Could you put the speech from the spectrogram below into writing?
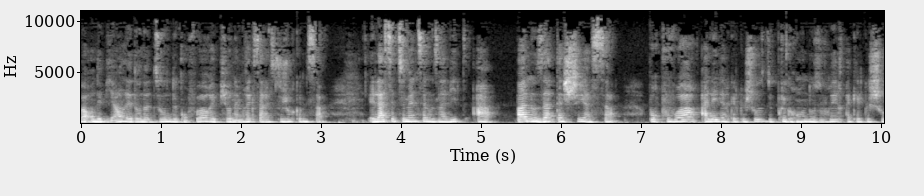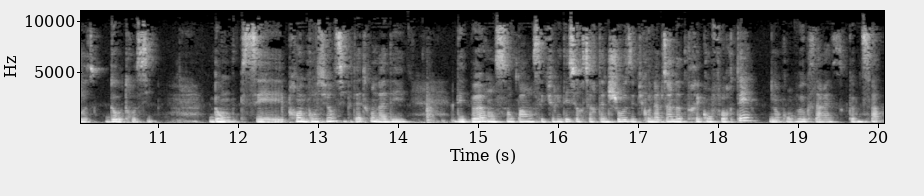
bah, on est bien, on est dans notre zone de confort et puis on aimerait que ça reste toujours comme ça. Et là, cette semaine, ça nous invite à pas nous attacher à ça pour pouvoir aller vers quelque chose de plus grand, nous ouvrir à quelque chose d'autre aussi. Donc, c'est prendre conscience si peut-être on a des, des peurs, on ne se sent pas en sécurité sur certaines choses et puis qu'on a besoin d'être réconforté. Donc on veut que ça reste comme ça.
